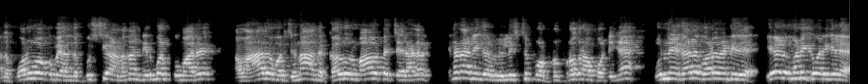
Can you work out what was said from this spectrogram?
அந்த பொறவோக்கு போய் அந்த புஷியானதான் நிர்மல் குமார். அவன் ஆதரவரிச்சுன்னா அந்த கரூர் மாவட்ட செயலாளர் என்னடா நீங்க லிஸ்ட் போட்டு ப்ரோக்ராம் போட்டீங்க? உன்னை காலம் வர வேண்டியது ஏழு மணிக்கு வரீங்களே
